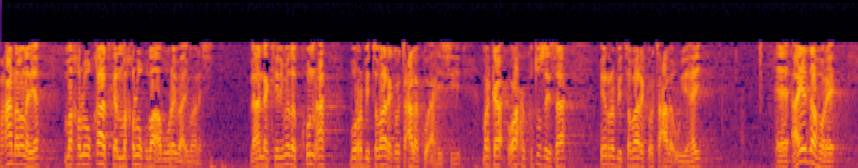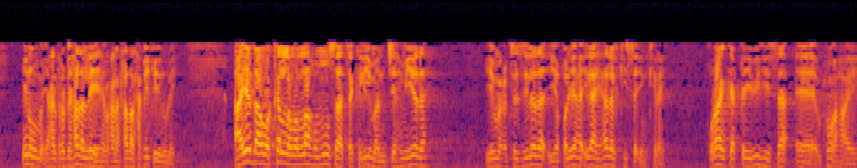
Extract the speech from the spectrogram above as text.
maxaa dhalanaya? Makhluuqaadkan makhluuq baa abuuray baa imaanaysa leanna kelimada kun ah buu rabbi tabaaraka wa tacaala ku ahaysiiyey marka waxay kutusaysaa in rabbi tabaaraka wa tacaala uu yahay aayaddaa hore inuu yani rabbi hadal leeyahay maanaa hadal xaqiiqiya inuu leeyahay aayaddaa wakallama allahu muusa takliiman jahmiyada iyo muctasilada iyo qolyaha ilaahay hadalkiisa inkiray qur'aanka qaybihiisa ee muxuu ahaayey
